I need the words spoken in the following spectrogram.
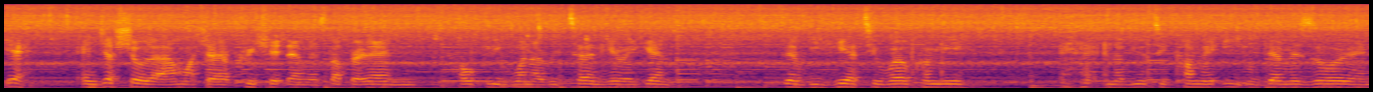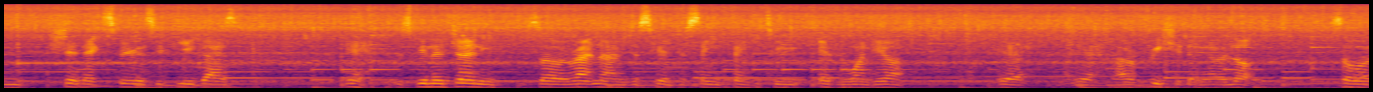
yeah, and just show that how much I appreciate them and stuff like that and hopefully when I return here again they'll be here to welcome me and I'll be able to come and eat with them as well and share the experience with you guys. Yeah, it's been a journey. So right now I'm just here just saying thank you to everyone here. Yeah, yeah, I appreciate them a lot. So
